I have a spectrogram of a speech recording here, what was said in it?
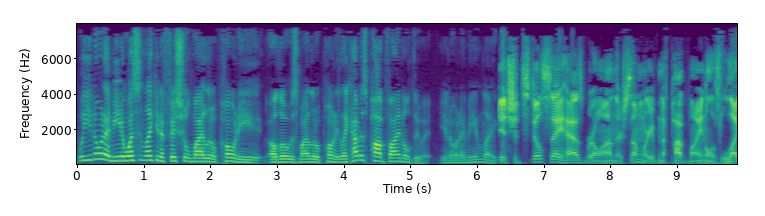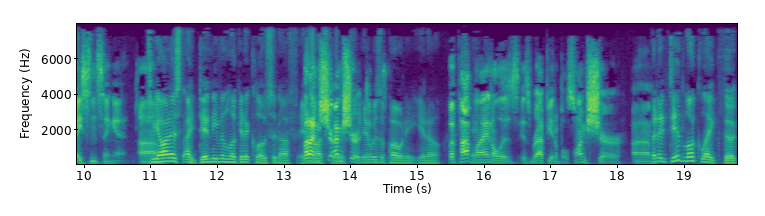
Well, you know what I mean. It wasn't like an official My Little Pony, although it was My Little Pony. Like, how does Pop Vinyl do it? You know what I mean? Like, It should still say Hasbro on there somewhere, even if Pop Vinyl is licensing it. Um, to be honest, I didn't even look at it close enough. It But I'm sure- I'm sure it it was a pony. You know, but Pop Vinyl is is reputable, so I'm sure. Um, but it did look like the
